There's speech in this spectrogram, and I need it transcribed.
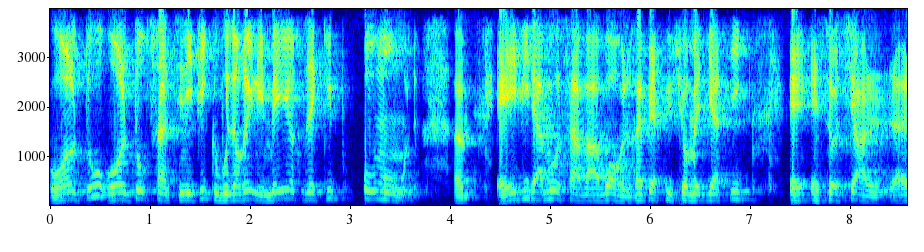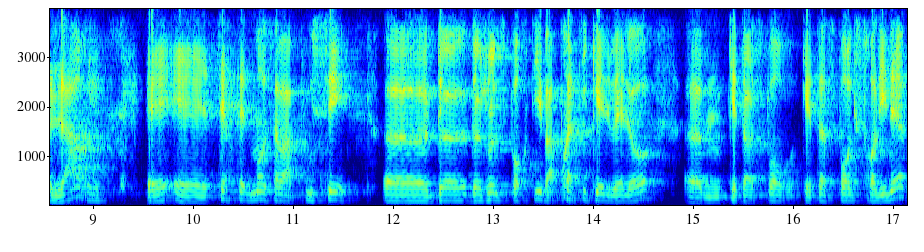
World Tour. World Tour, ça signifie que vous aurez les meilleures équipes au monde. Euh, et évidemment, ça va avoir une répercussion médiatique et sociale large. Et, et, certainement, ça va pousser de, de jeunes sportifs à pratiquer le vélo euh, qui est un sport qui est un sport extraordinaire.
